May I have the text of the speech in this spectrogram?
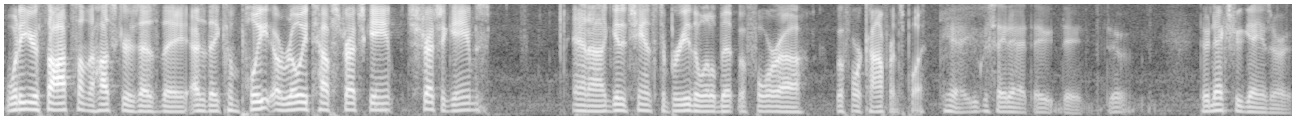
what are your thoughts on the Huskers as they as they complete a really tough stretch game stretch of games and uh, get a chance to breathe a little bit before uh, before conference play? Yeah, you could say that. They, they, their, next few games are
